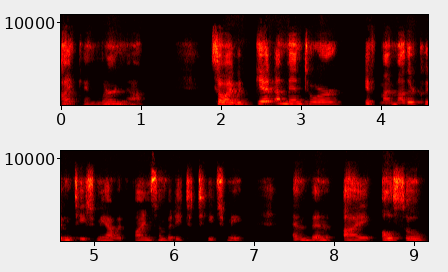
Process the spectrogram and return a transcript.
I can learn now. So I would get a mentor. If my mother couldn't teach me, I would find somebody to teach me. And then I also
